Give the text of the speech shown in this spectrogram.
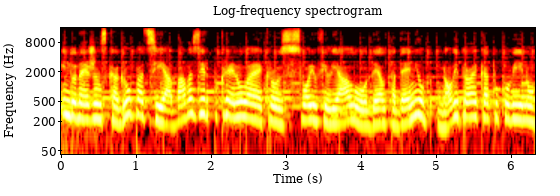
Indonežanska grupacija Bavazir pokrenula je kroz svoju filijalu Delta Danube novi projekat u Kovinu,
